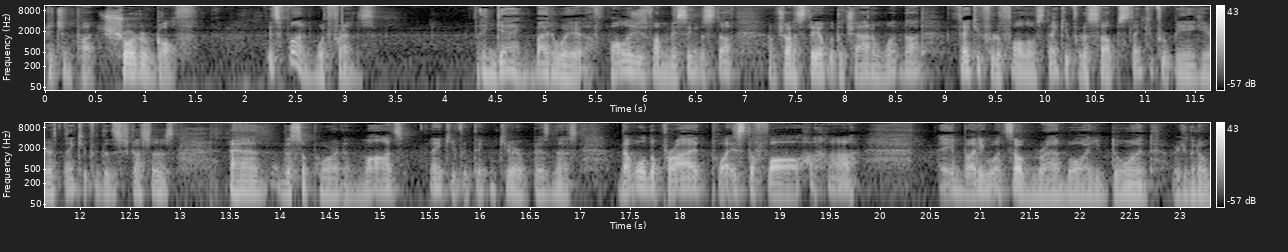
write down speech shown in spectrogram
Pitch and putt, shorter golf. It's fun with friends. And gang, by the way, apologies if I'm missing the stuff. I'm trying to stay up with the chat and whatnot. Thank you for the follows. Thank you for the subs. Thank you for being here. Thank you for the discussions and the support and mods. Thank you for taking care of business. Double the pride, twice the fall. Haha. Hey buddy, what's up, Rambo? How you doing? Are you gonna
